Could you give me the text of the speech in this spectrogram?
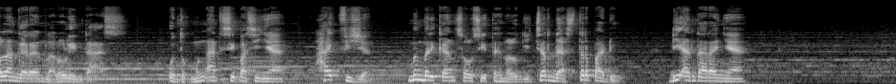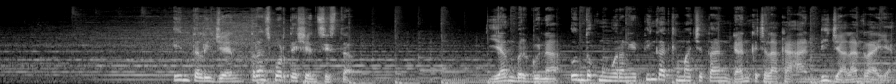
pelanggaran lalu lintas. Untuk mengantisipasinya, Hikvision memberikan solusi teknologi cerdas terpadu, di antaranya Intelligent Transportation System yang berguna untuk mengurangi tingkat kemacetan dan kecelakaan di jalan raya.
